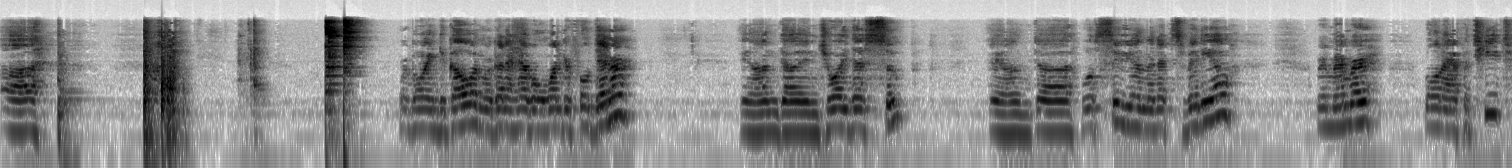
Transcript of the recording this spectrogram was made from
Uh, we're going to go and we're going to have a wonderful dinner and uh, enjoy this soup. And uh, we'll see you in the next video. Remember, bon appetit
